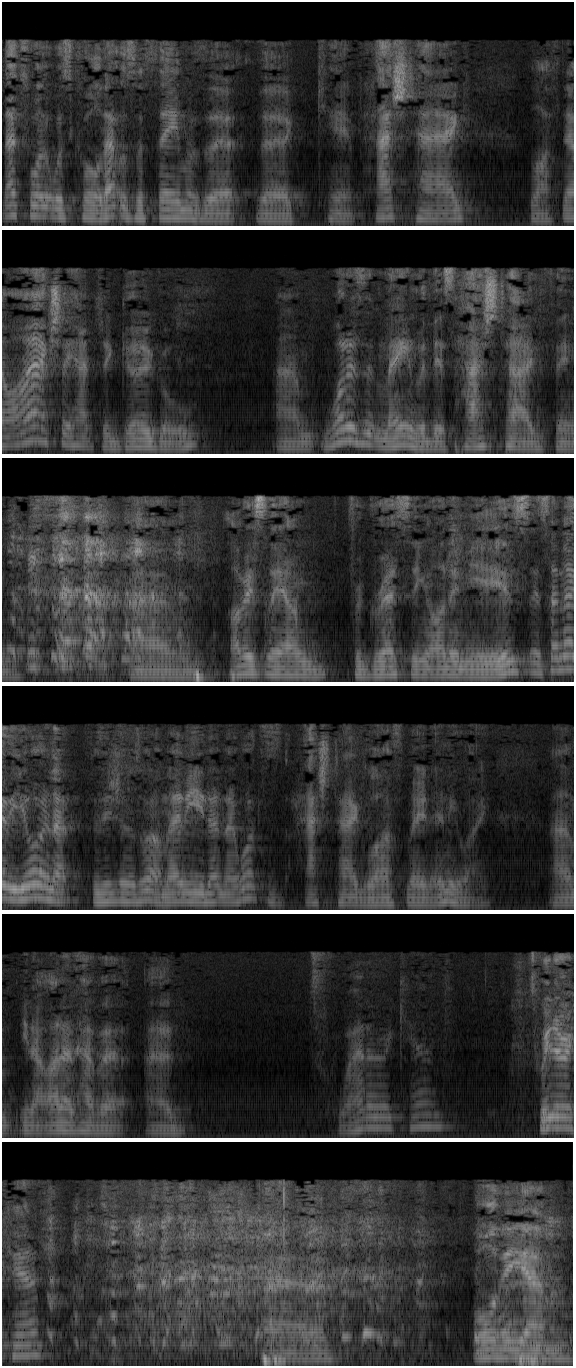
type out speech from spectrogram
that's what it was called. That was the theme of the the camp. Hashtag life. Now, I actually had to Google um, what does it mean with this hashtag thing? Um, obviously, I'm progressing on in years, and so maybe you're in that position as well. Maybe you don't know what does hashtag life mean anyway. Um, you know, I don't have a, a Twitter account, Twitter account, uh, or the. Um,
